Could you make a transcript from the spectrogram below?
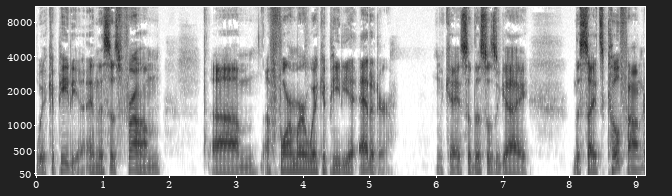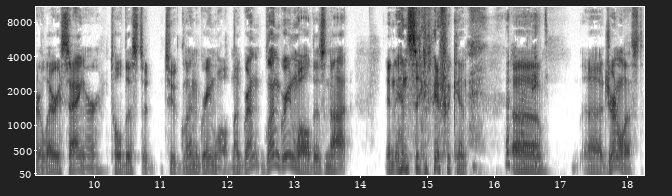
Wikipedia, and this is from um, a former Wikipedia editor. Okay, so this was a guy, the site's co-founder, Larry Sanger, told this to to Glenn Greenwald. Now, Glenn, Glenn Greenwald is not an insignificant uh, Right. uh, journalist.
